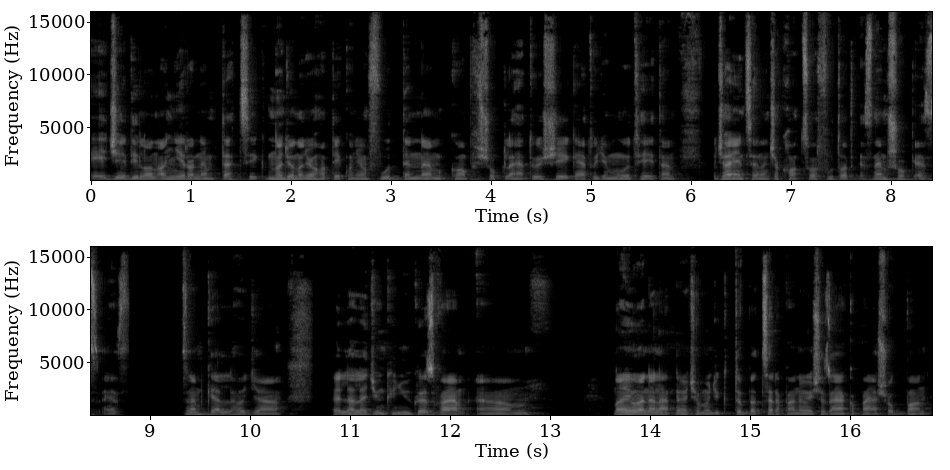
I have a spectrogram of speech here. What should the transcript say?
AJ Dillon annyira nem tetszik, nagyon-nagyon hatékonyan fut, de nem kap sok lehetőséget. Ugye múlt héten a Giants ellen csak 6 futott, ez nem sok, ez, ez, ez nem kell, hogy uh, le legyünk nyűgözve. Um, nagyon jó lenne látni, hogyha mondjuk többet szerepelne is az elkapásokban.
